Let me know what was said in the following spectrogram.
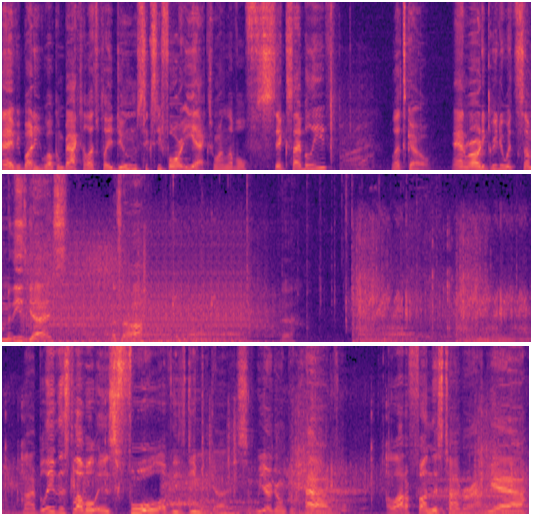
Hey everybody, welcome back to Let's Play Doom 64 EX. We're on level 6, I believe. Let's go. And we're already greeted with some of these guys. Huzzah. Yeah. Now I believe this level is full of these demon guys, so we are going to have a lot of fun this time around. Yeah.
